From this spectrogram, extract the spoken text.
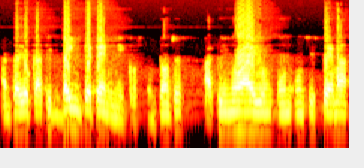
han traído casi 20 técnicos. Entonces, así no hay un, un, un sistema,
